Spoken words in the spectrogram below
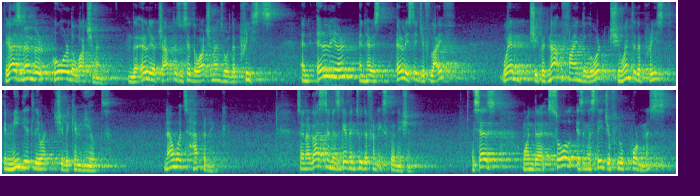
If you guys remember, who were the watchmen? In the earlier chapters, we said the watchmen were the priests. And earlier in her early stage of life, when she could not find the Lord, she went to the priest. Immediately, what she became healed. Now, what's happening? St. Augustine is given two different explanations. He says, when the soul is in a stage of lukewarmness,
